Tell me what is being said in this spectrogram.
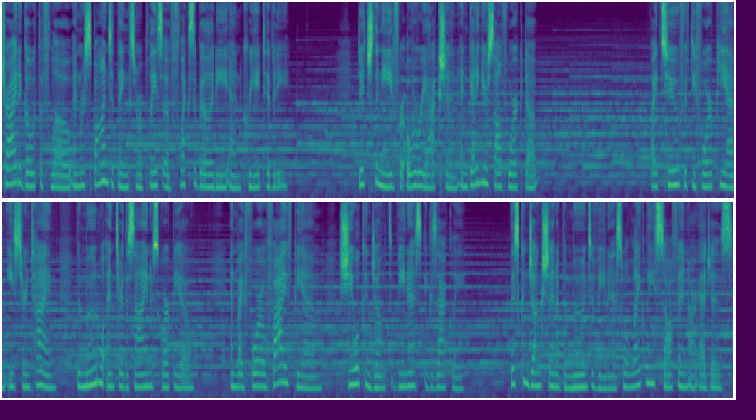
Try to go with the flow and respond to things from a place of flexibility and creativity. Ditch the need for overreaction and getting yourself worked up by 2:54 p.m. Eastern Time, the moon will enter the sign of Scorpio, and by 4:05 p.m., she will conjunct Venus exactly. This conjunction of the moon to Venus will likely soften our edges.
